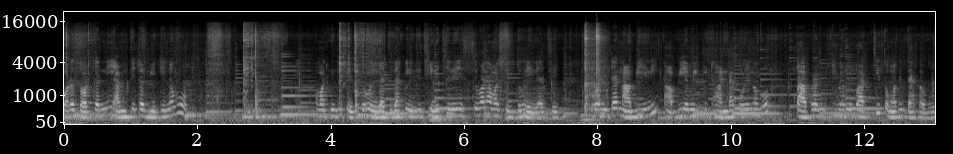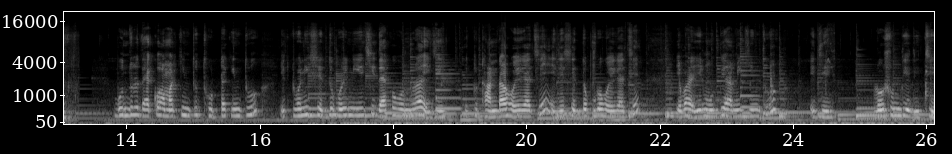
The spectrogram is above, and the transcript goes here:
করার দরকার নেই। আমি তো এটা বেটে নেব। আমার কিন্তু সেদ্ধ হয়ে গেছে। দেখো, এই যে ছেড়ে ছেড়ে এসছে মানে আমার সেদ্ধ হয়ে গেছে। এবার এটা নাবিয়ে নিই নাবিয়ে আমি একটু ঠান্ডা করে নেব। তারপর আমি কীভাবে বাড়ছি তোমাদের দেখাবো। বন্ধুরা, দেখো, আমার কিন্তু থোরটা কিন্তু একটুখানি সেদ্ধ করে নিয়েছি। দেখো বন্ধুরা, এই যে একটু ঠান্ডা হয়ে গেছে। এই যে সেদ্ধ পুরো হয়ে গেছে। এবার এর মধ্যে আমি কিন্তু এই যে রসুন দিয়ে দিচ্ছি।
